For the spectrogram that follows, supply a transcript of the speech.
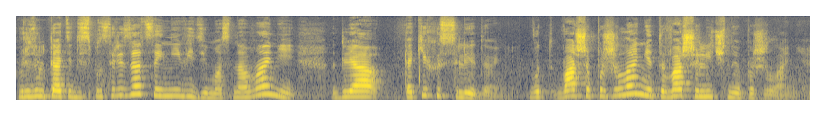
в результате диспансеризации не видим оснований для таких исследований. Вот ваше пожелание – это ваше личное пожелание.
